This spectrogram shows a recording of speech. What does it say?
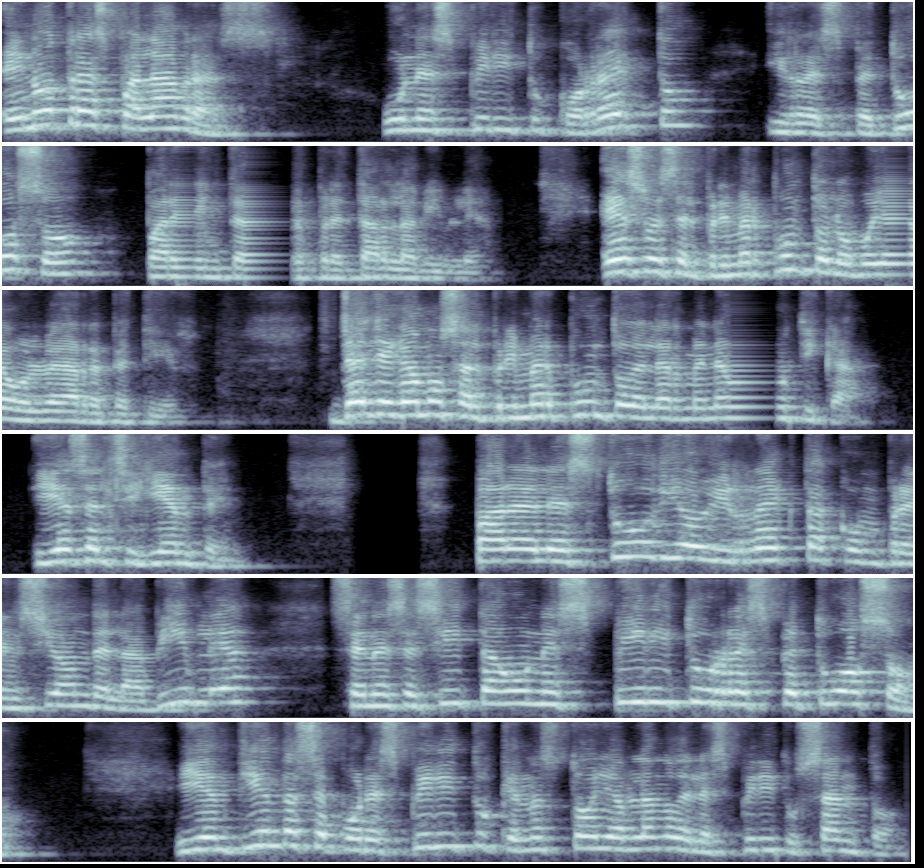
En otras palabras, un espíritu correcto y respetuoso para interpretar la Biblia. Eso es el primer punto, lo voy a volver a repetir. Ya llegamos al primer punto de la hermenéutica y es el siguiente. Para el estudio y recta comprensión de la Biblia se necesita un espíritu respetuoso. Y entiéndase por espíritu que no estoy hablando del Espíritu Santo,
